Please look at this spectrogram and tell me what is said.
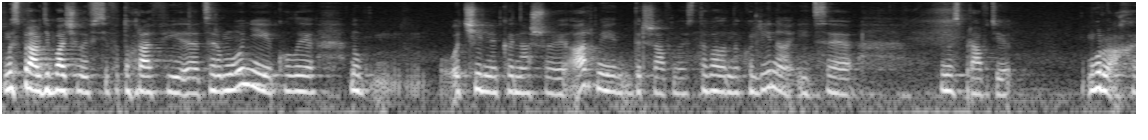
Ми справді бачили всі фотографії е, церемонії, коли ну, очільники нашої армії державної ставали на коліна, і це насправді мурахи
